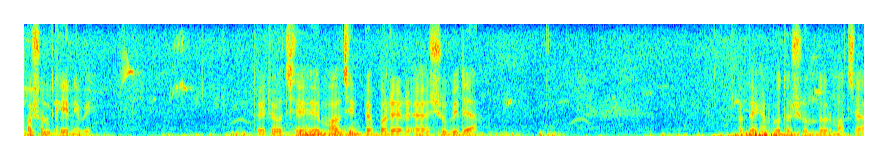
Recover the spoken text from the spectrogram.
ফসল খেয়ে নেবে। তো এটা হচ্ছে মালচিং পেপারের সুবিধা। দেখেন কত সুন্দর মাচা।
